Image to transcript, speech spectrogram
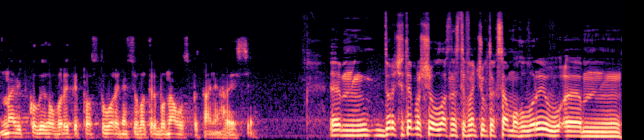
навіть коли говорити про створення цього трибуналу з питань агресії. Ем, До речі, те, про що власне Стефанчук так само говорив. ем,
